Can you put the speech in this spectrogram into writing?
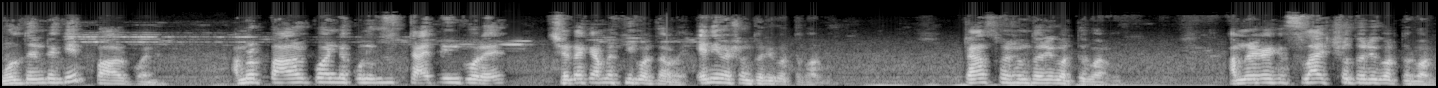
মূল থিমটা কি? পাওয়ার পয়েন্ট আমরা পাওয়ার পয়েন্টে কোনো কিছু টাইপিং করে, সেটাকে আমরা কি করতে পারব? অ্যানিমেশন তৈরি করতে পারব। ট্রান্সফরমেশন তৈরি করতে পারব। আমরা এটাকে স্লাইড শো তৈরি করতে পারব।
